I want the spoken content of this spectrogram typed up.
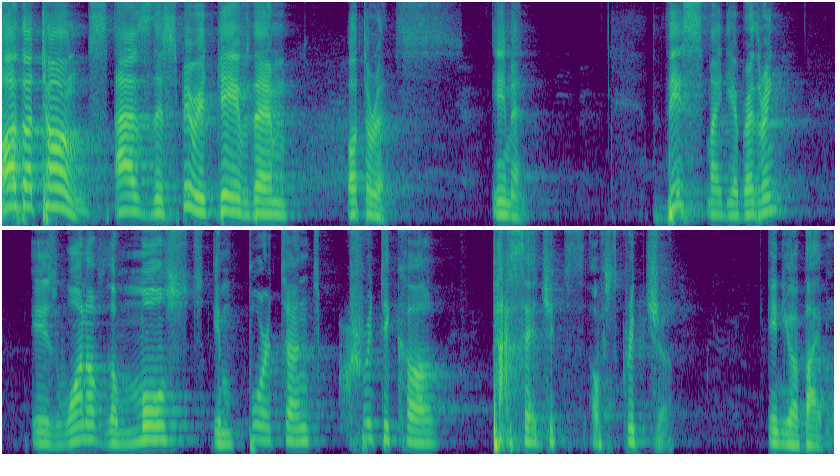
other tongues as the Spirit gave them utterance. Amen. This, my dear brethren, is one of the most important, critical passages of Scripture in your Bible.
